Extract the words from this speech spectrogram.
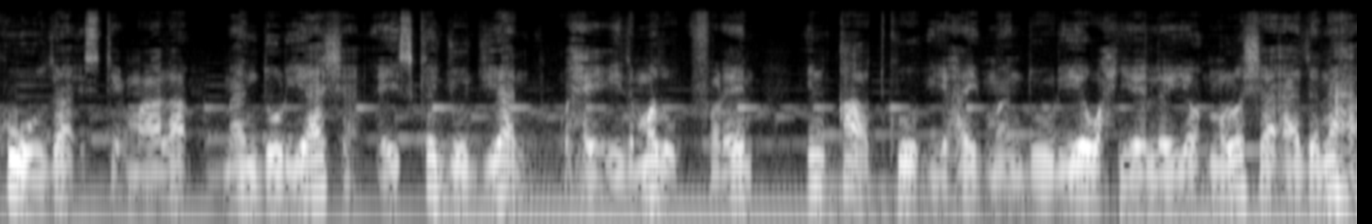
kuwooda isticmaala. Maandooriyaasha ay iska joojiyaan waxay ciidamadu fareen in qaadku yahay maandooriye waxyeeleeyo nolosha aadanaha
